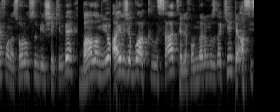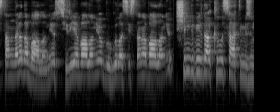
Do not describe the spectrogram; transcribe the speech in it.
iPhone'a sorunsuz bir şekilde bağlanıyor. Ayrıca bu akıllı saat telefonlarımızdaki asistanlara da bağlanıyor. Siri'ye bağlanıyor. Google Asistan'a bağlanıyor. Şimdi bir de akıllı saatimizin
